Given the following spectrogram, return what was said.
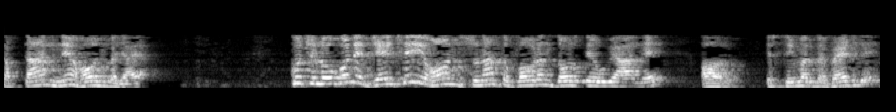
कप्तान ने हॉर्न बजाया। कुछ लोगों ने जैसे ही हॉर्न सुना तो फ़ौरन दौड़ते हुए आ गए और स्टीमर में बैठ गए।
